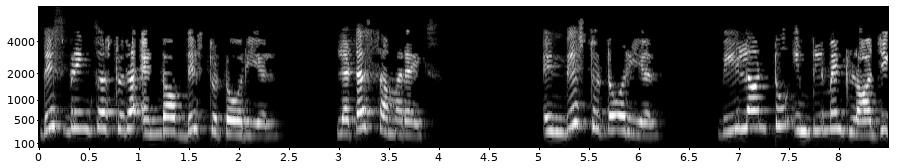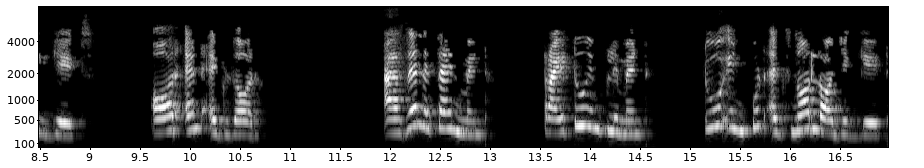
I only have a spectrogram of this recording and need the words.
This brings us to the end of this tutorial. Let us summarize. In this tutorial, we learned to implement logic gates or an XOR. As an assignment, try to implement two input XNOR logic gate.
